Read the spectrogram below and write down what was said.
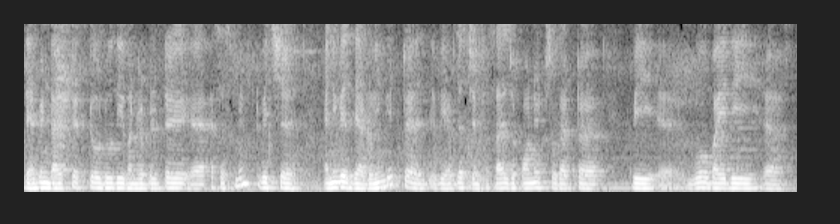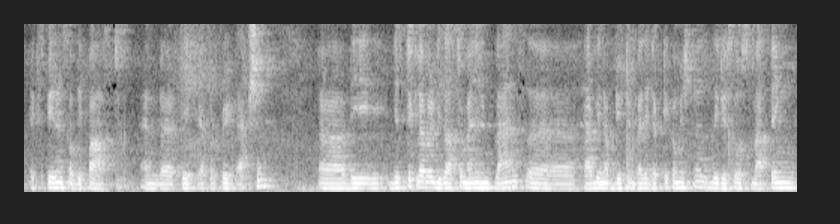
They have been directed to do the vulnerability uh, assessment, which anyways they are doing it. we have just emphasized upon it so that we go by the experience of the past and uh, take appropriate action. Uh, the district level disaster management plans uh, have been updated by the deputy commissioners. The resource mapping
